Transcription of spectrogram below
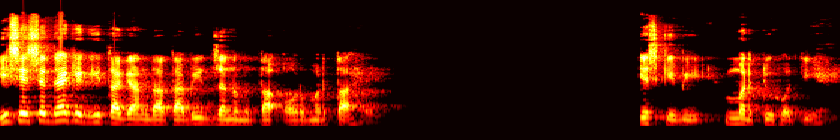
इसे सिद्ध है कि गीता ज्ञानदाता भी जन्मता और मरता है। इसकी भी मृत्यु होती है।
